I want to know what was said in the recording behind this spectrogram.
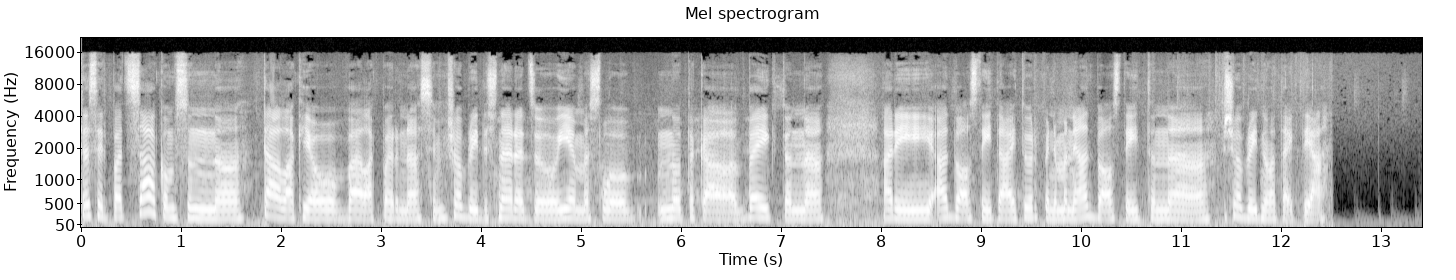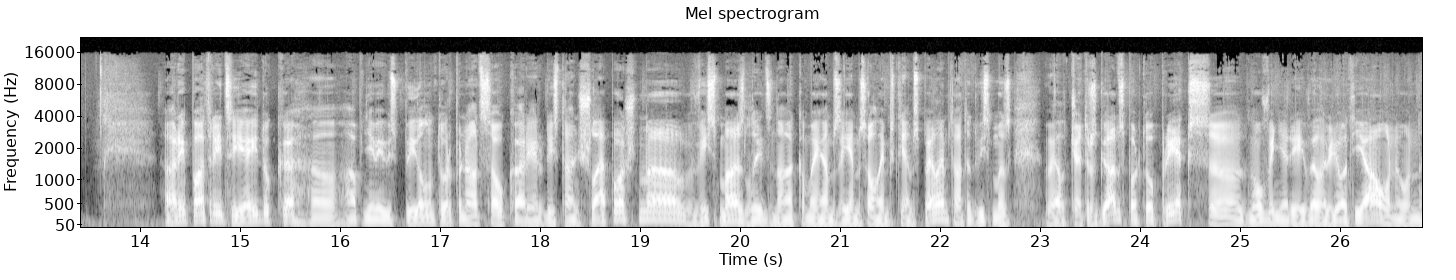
tas ir pats sākums, un tālāk jau vēlāk parunāsim. Šobrīd es neredzu iemeslu nu, beigt, un arī atbalstītāji turpina mani atbalstīt, un šobrīd noteikti jā. Arī Patricija Eiduka apņēmības pilni turpināt savu karjeru distanču slēpošanā vismaz līdz nākamajām Ziemas Olimpiskajām spēlēm. Tātad vismaz vēl četrus gadus par to prieks. Nu, viņa arī vēl ir ļoti jauna un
